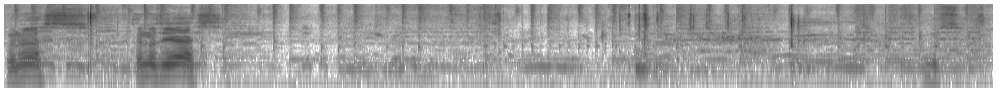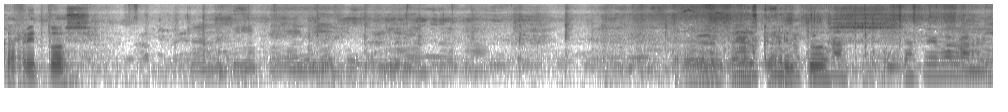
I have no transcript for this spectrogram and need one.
Buenos, buenos días. Los carritos. Los carritos. Ya se van.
